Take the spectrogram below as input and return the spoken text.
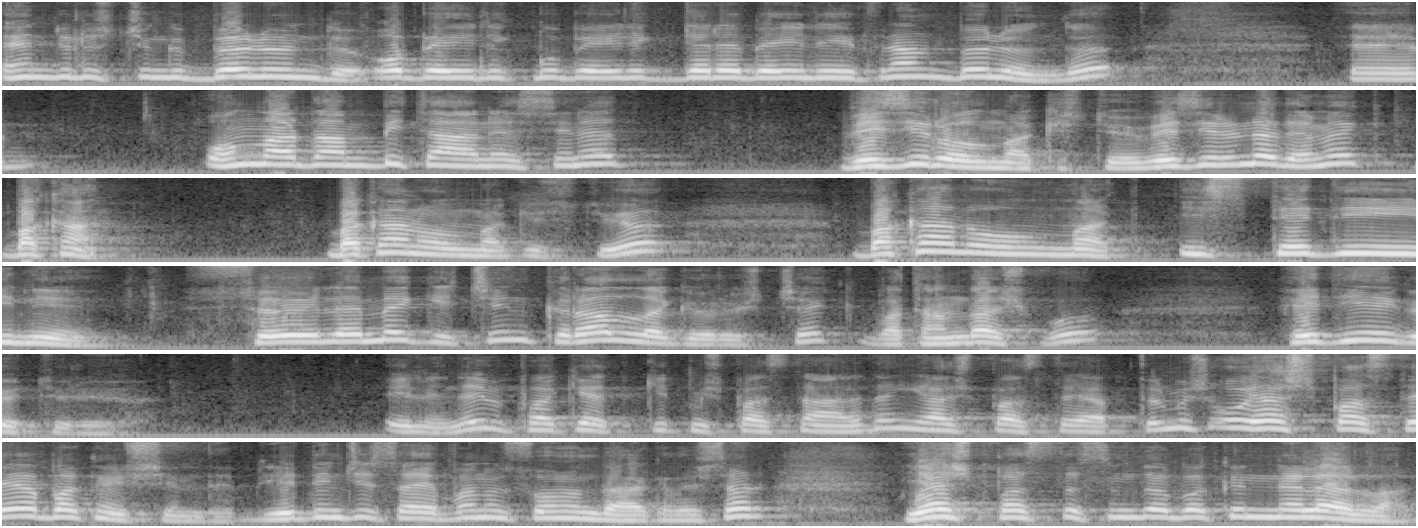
Endülüs çünkü bölündü. O beylik, bu beylik, derebeyliği falan bölündü. E, onlardan bir tanesine vezir olmak istiyor. Vezir ne demek? Bakan. Bakan olmak istiyor. Bakan olmak istediğini söylemek için kralla görüşecek. Vatandaş bu. Hediye götürüyor. Elinde bir paket gitmiş pastaneden yaş pasta yaptırmış. O yaş pastaya bakın şimdi. 7. sayfanın sonunda arkadaşlar. Yaş pastasında bakın neler var.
